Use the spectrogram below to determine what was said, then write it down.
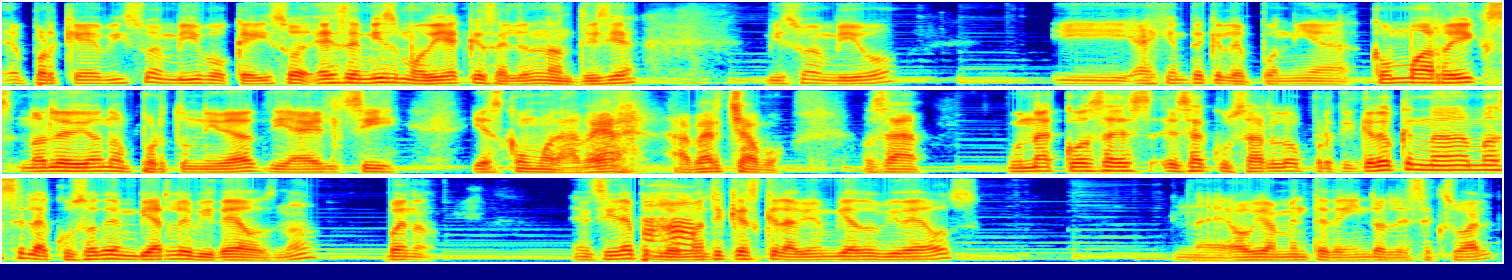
eh, porque vi su en vivo que hizo ese mismo día que salió la noticia, vi su en vivo y hay gente que le ponía, ¿cómo a Rix no le dieron oportunidad y a él sí? Y es como de, a ver, a ver, chavo. O sea, una cosa es, acusarlo, porque creo que nada más se le acusó de enviarle videos, ¿no? Bueno, en sí la problemática es que le había enviado videos eh, obviamente de índole sexual,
